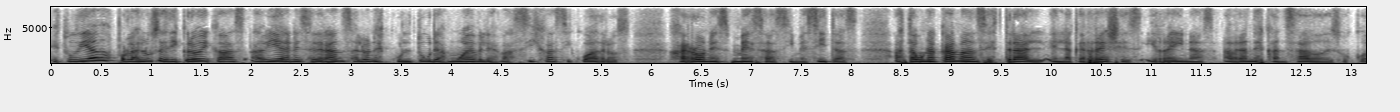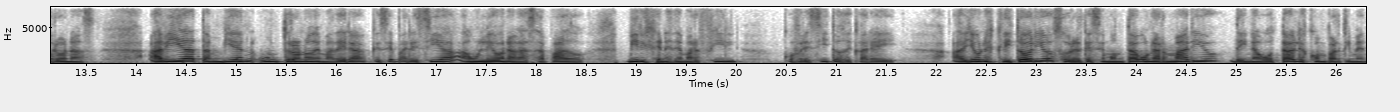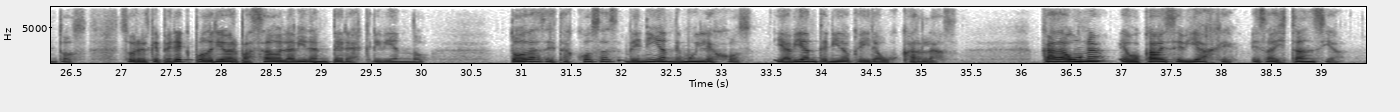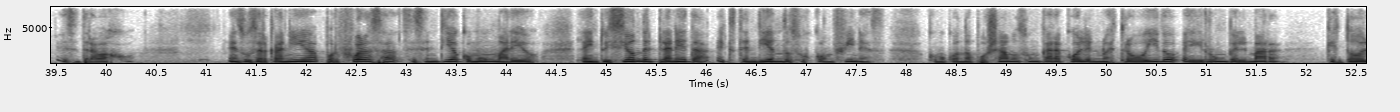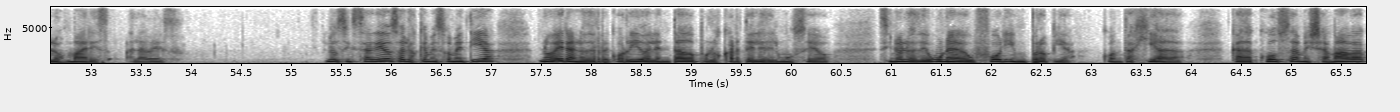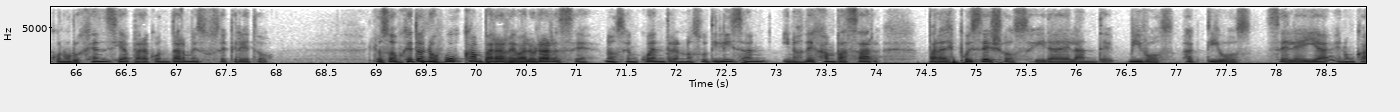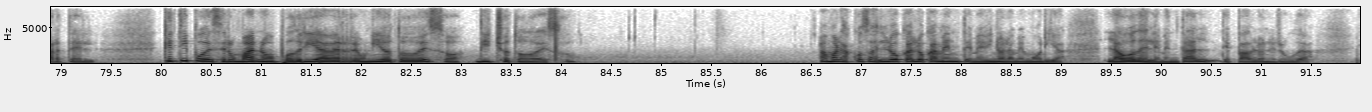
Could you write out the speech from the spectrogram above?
Estudiados por las luces dicroicas, había en ese gran salón esculturas, muebles, vasijas y cuadros, jarrones, mesas y mesitas, hasta una cama ancestral en la que reyes y reinas habrán descansado de sus coronas. Había también un trono de madera que se parecía a un león agazapado, vírgenes de marfil, cofrecitos de carey, había un escritorio sobre el que se montaba un armario de inagotables compartimentos, sobre el que Perec podría haber pasado la vida entera escribiendo. Todas estas cosas venían de muy lejos y habían tenido que ir a buscarlas. Cada una evocaba ese viaje, esa distancia, ese trabajo. En su cercanía, por fuerza, se sentía como un mareo, la intuición del planeta extendiendo sus confines, como cuando apoyamos un caracol en nuestro oído e irrumpe el mar que es todos los mares a la vez. Los zigzagueos a los que me sometía no eran los de recorrido alentado por los carteles del museo, sino los de una euforia impropia, contagiada. Cada cosa me llamaba con urgencia para contarme su secreto. Los objetos nos buscan para revalorarse, nos encuentran, nos utilizan y nos dejan pasar para después ellos seguir adelante, vivos, activos, se leía en un cartel. ¿Qué tipo de ser humano podría haber reunido todo eso, dicho todo eso? Amo las cosas loca, locamente me vino a la memoria. La Oda Elemental de Pablo Neruda,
